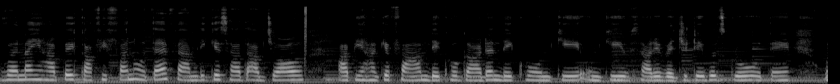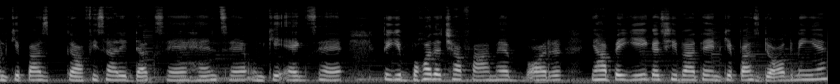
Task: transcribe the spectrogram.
वरना यहाँ पे काफ़ी फ़न होता है फैमिली के साथ। आप जाओ, आप यहाँ के फार्म देखो गार्डन देखो, उनके उनके सारे वेजिटेबल्स ग्रो होते हैं। उनके पास काफ़ी सारे डक्स हैं हैंड्स हैं, उनके एग्स है। तो ये बहुत अच्छा फार्म है और यहाँ पे ये एक अच्छी बात है, इनके पास डॉग नहीं है।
